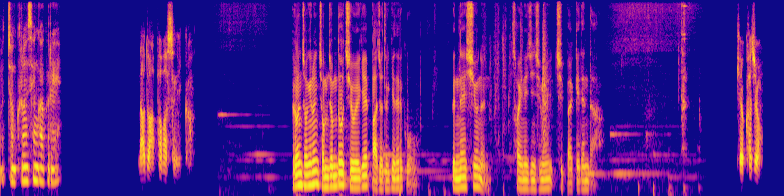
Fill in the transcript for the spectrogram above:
어쩜 그런 생각을 해? 나도 아파봤으니까. 그런 정인은 점점 더 지호에게 빠져들게 되고 끝내 시우는 서인의 진심을 짓밟게 된다. 기억하죠?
